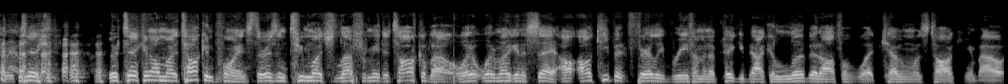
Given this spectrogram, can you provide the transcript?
They're, ta- they're taking all my talking points. There isn't too much left for me to talk about. What, what am I going to say? I'll, I'll keep it fairly brief. I'm going to piggyback a little bit off of what Kevin was talking about.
